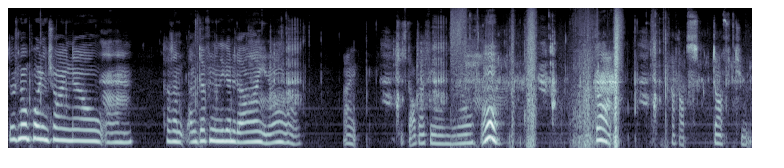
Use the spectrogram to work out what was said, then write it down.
there's no point in trying now, um, because I'm, I'm definitely gonna die, you know, I just got that feeling, you know, oh, god, I've got stuff to,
